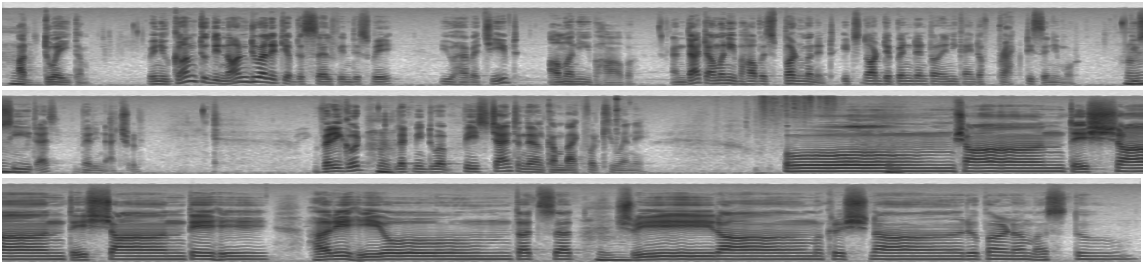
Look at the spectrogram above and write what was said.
Hmm. Advaitam. When you come to the non duality of the self in this way, you have achieved Amani Bhava. And that Amani Bhava is permanent. It's not dependent on any kind of practice anymore. You hmm. see it as very natural. Very good. Hmm. Let me do a peace chant and then I'll come back for Q&A. Hmm. Om Shanti Shanti Shanti Hari Om Tat Sat hmm. Shri Ram Krishna Arpanamastu.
